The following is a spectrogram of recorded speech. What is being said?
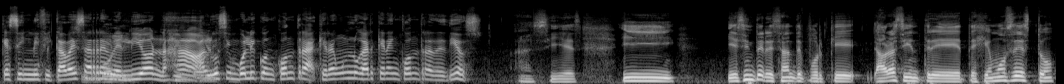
que significaba esa Simbólico. rebelión, ajá, algo simbólico en contra, que era un lugar que era en contra de Dios. Así es. Y, y es interesante porque ahora si entretejemos esto,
